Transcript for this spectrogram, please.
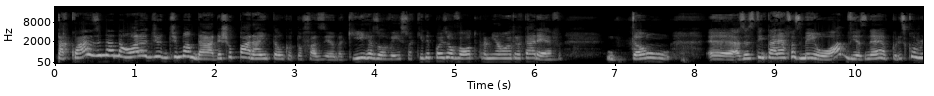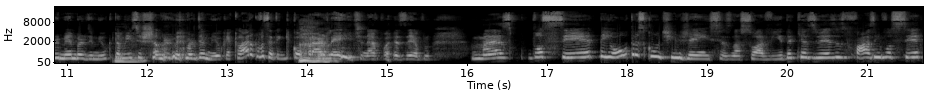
tá quase na, na hora de, de, mandar, deixa eu parar então o que eu tô fazendo aqui, resolver isso aqui, depois eu volto para minha outra tarefa. Então, é, às vezes tem tarefas meio óbvias, né? Por isso que o Remember the Milk também uhum. se chama Remember the Milk. É claro que você tem que comprar leite, né? Por exemplo. Mas você tem outras contingências na sua vida que às vezes fazem você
